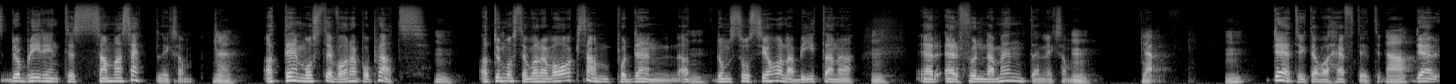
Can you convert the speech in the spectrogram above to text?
då blir det inte samma sätt liksom. Nej. Att det måste vara på plats. Mm. Att du måste vara vaksam på den, att mm. de sociala bitarna mm. är, är fundamenten liksom. Mm. Ja. Mm. Det tyckte jag var häftigt. Ja. Det,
